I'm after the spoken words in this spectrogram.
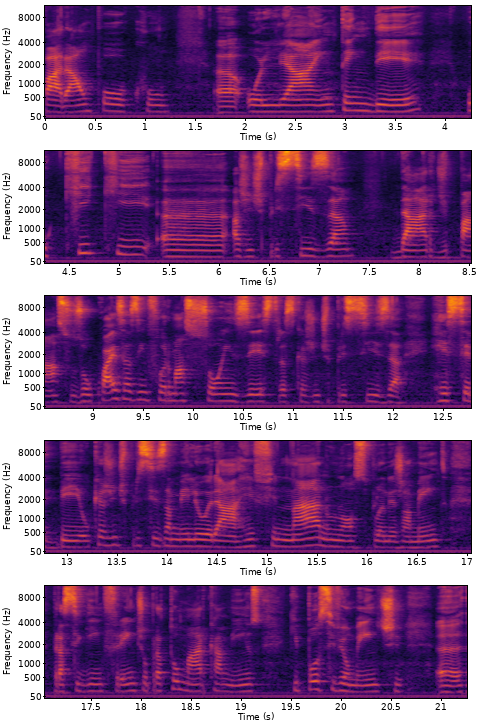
parar um pouco, uh, olhar, entender o que, que a gente precisa dar de passos ou quais as informações extras que a gente precisa receber, o que a gente precisa melhorar, refinar no nosso planejamento para seguir em frente ou para tomar caminhos que possivelmente uh,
